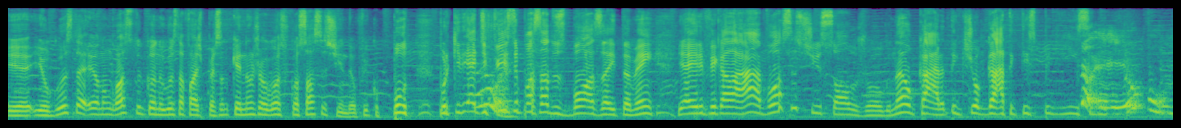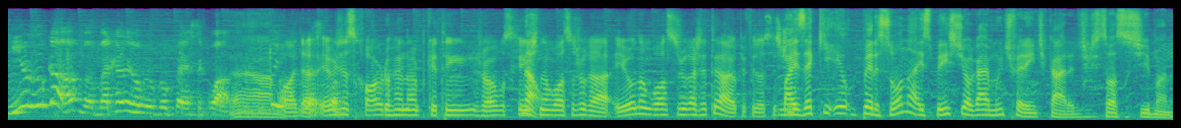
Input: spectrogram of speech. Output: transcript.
E, e o Gusta, eu não gosto quando o Gusta fala de Persona porque ele não jogou, ficou só assistindo. Eu fico puto, porque é difícil passar dos boss aí também. E aí ele fica lá, ah, vou assistir só o jogo. Não, cara, tem que jogar, tem que ter experiência. Não, é, eu, por mim, eu jogava, mas cadê o meu, meu PS4? Ah, Não tem Olha, PS4. eu discordo, Renan, porque tem jogos que a gente Não. não gosta de jogar. Eu não gosto de jogar GTA, eu prefiro assistir. Mas é que eu, Persona, a experiência de jogar é muito diferente, cara, de só assistir, mano.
